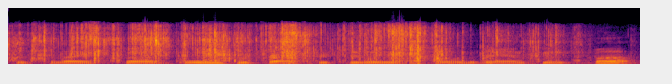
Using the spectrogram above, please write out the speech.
Just a nice uh, gold refractor today for the Banfield spot.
